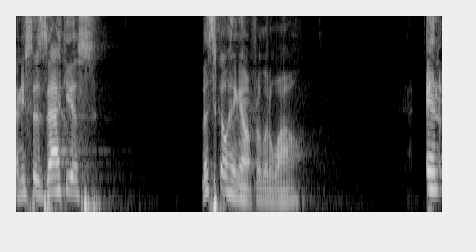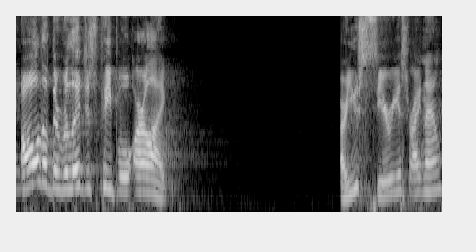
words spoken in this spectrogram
and he says, Zacchaeus, let's go hang out for a little while. And all of the religious people are like, are you serious right now?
